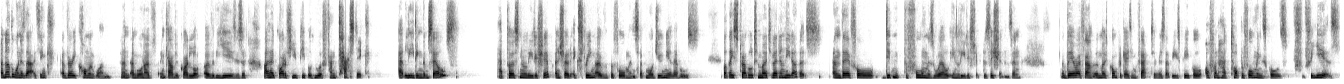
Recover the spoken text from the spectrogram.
Another one is that I think a very common one, and, and one I've encountered quite a lot over the years, is that I've had quite a few people who are fantastic at leading themselves at personal leadership and showed extreme overperformance at more junior levels. But they struggled to motivate and lead others and therefore didn't perform as well in leadership positions. And there I found the most complicating factor is that these people often had top performing scores f- for years.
